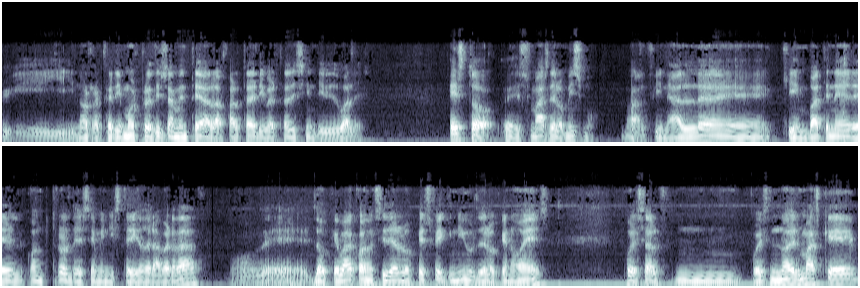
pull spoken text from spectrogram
y nos referimos precisamente a la falta de libertades individuales. Esto es más de lo mismo. Al final, eh, quien va a tener el control de ese Ministerio de la Verdad, o de lo que va a considerar lo que es fake news, de lo que no es, pues, al, pues no es más que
